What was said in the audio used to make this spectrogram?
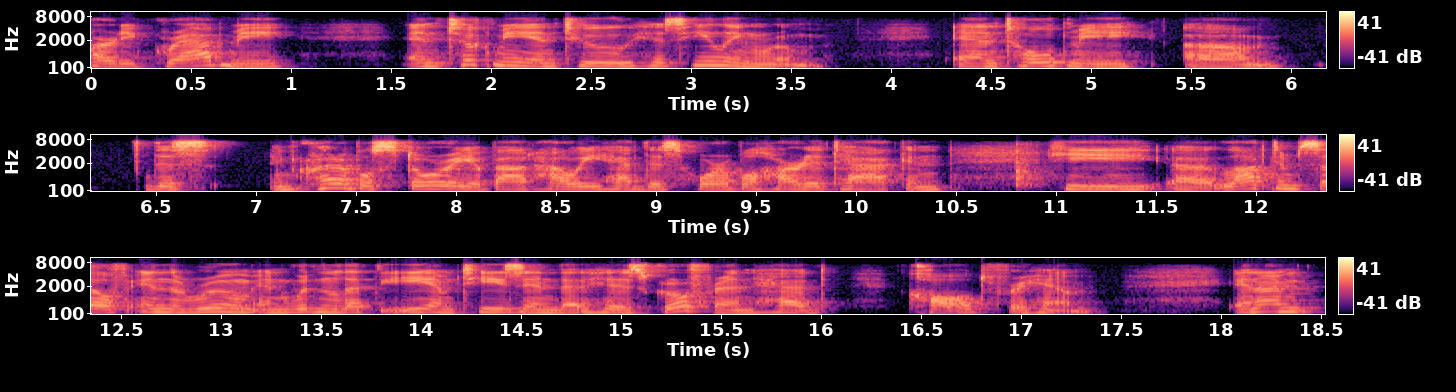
party grabbed me and took me into his healing room and told me um, this incredible story about how he had this horrible heart attack and he uh, locked himself in the room and wouldn't let the EMTs in that his girlfriend had called for him. And I'm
